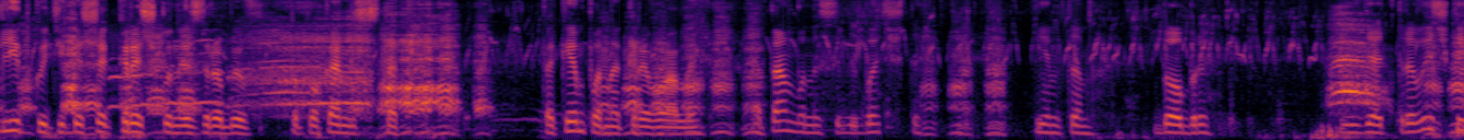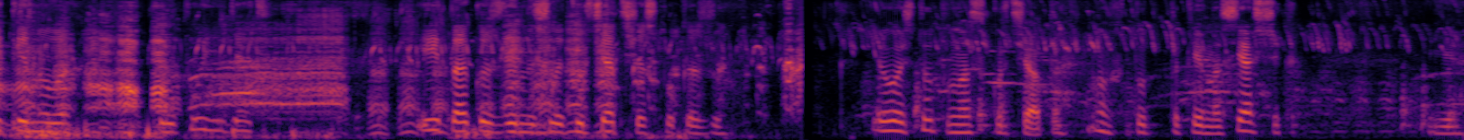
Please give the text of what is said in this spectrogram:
клітку, тільки ще кришку не зробив, то поки місць так, таким понакривали. А там вони собі, бачите, їм там добре. Їдять травички кинула, крупу їдять. І також винесли курчат, зараз покажу. І ось тут у нас курчата. Ну, тут такий у нас ящик є.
